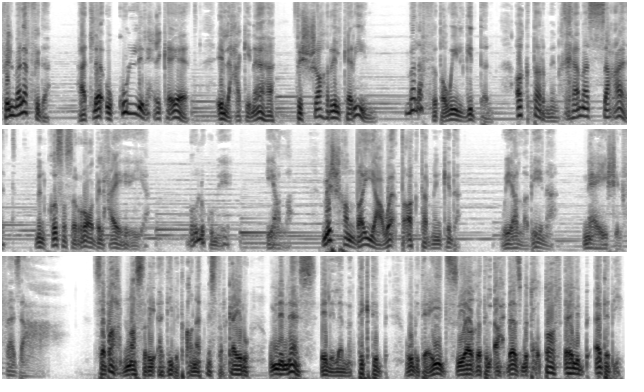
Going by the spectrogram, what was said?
في الملف ده هتلاقوا كل الحكايات اللي حكيناها في الشهر الكريم. ملف طويل جدا أكتر من خمس ساعات من قصص الرعب الحقيقية. بقول لكم إيه؟ يلا مش هنضيع وقت أكتر من كده. ويلا بينا نعيش الفزع. صباح نصري أديبة قناة مستر كايرو. ومن الناس اللي لما بتكتب وبتعيد صياغة الأحداث بتحطها في قالب أدبي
